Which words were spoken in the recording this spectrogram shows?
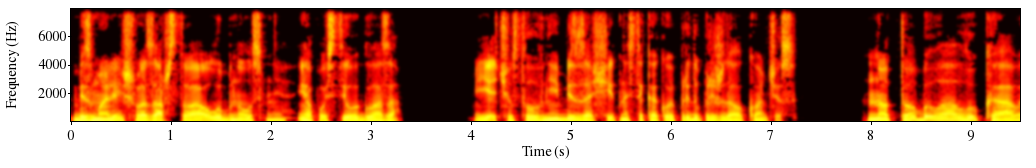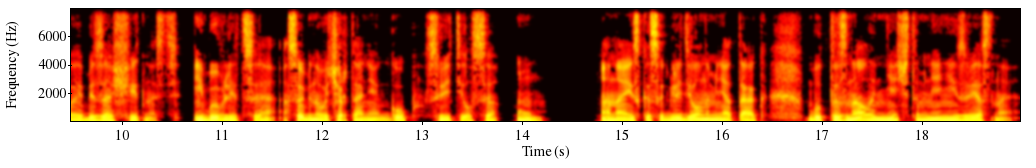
без малейшего озорства улыбнулась мне и опустила глаза. Я чувствовал в ней беззащитность, о какой предупреждал Кончис. Но то была лукавая беззащитность, ибо в лице, особенно в очертаниях губ, светился ум. Она искоса глядела на меня так, будто знала нечто мне неизвестное.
